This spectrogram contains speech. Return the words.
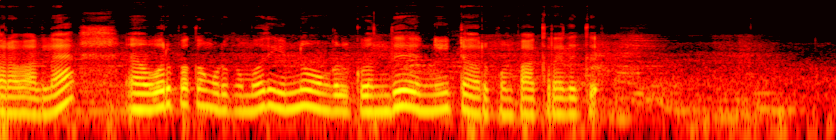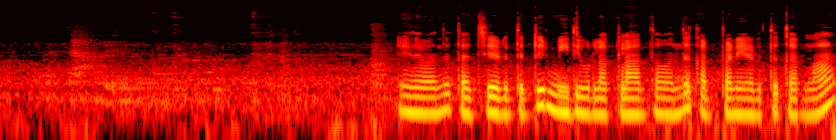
பரவாயில்ல. ஒரு பக்கம் கொடுக்கும்போது இன்னும் உங்களுக்கு வந்து நீட்டாக இருக்கும் பார்க்குறதுக்கு இதை வந்து தச்சு எடுத்துகிட்டு மீதி உள்ள கிளாத்தை வந்து கட் பண்ணி எடுத்துக்கலாம்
